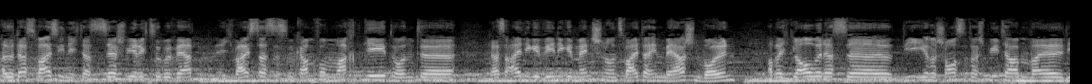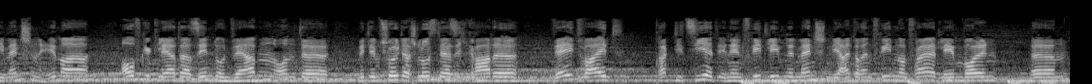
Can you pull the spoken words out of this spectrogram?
Also das weiß ich nicht, das ist sehr schwierig zu bewerten. Ich weiß, dass es ein Kampf um Macht geht und äh, dass einige wenige Menschen uns weiterhin beherrschen wollen. Aber ich glaube, dass äh, die ihre Chancen verspielt haben, weil die Menschen immer aufgeklärter sind und werden. Und äh, mit dem Schulterschluss, der sich gerade weltweit praktiziert in den friedliebenden Menschen, die einfach in Frieden und Freiheit leben wollen, ähm,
